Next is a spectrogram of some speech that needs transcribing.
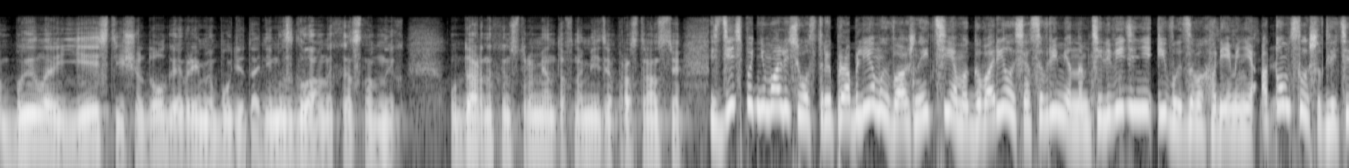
было, есть и еще долгое время будет одним из главных основных ударных инструментов на медиапространстве. Здесь поднимались острые проблемы и важные темы. Говорилось о современном телевидении и вызовах времени, о том, слышит ли телевидение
